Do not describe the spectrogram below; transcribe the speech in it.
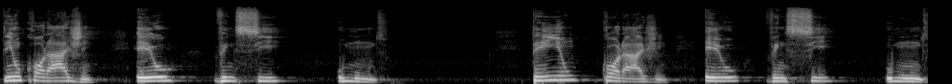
tenham coragem, eu venci o mundo. Tenham coragem, eu venci o mundo.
